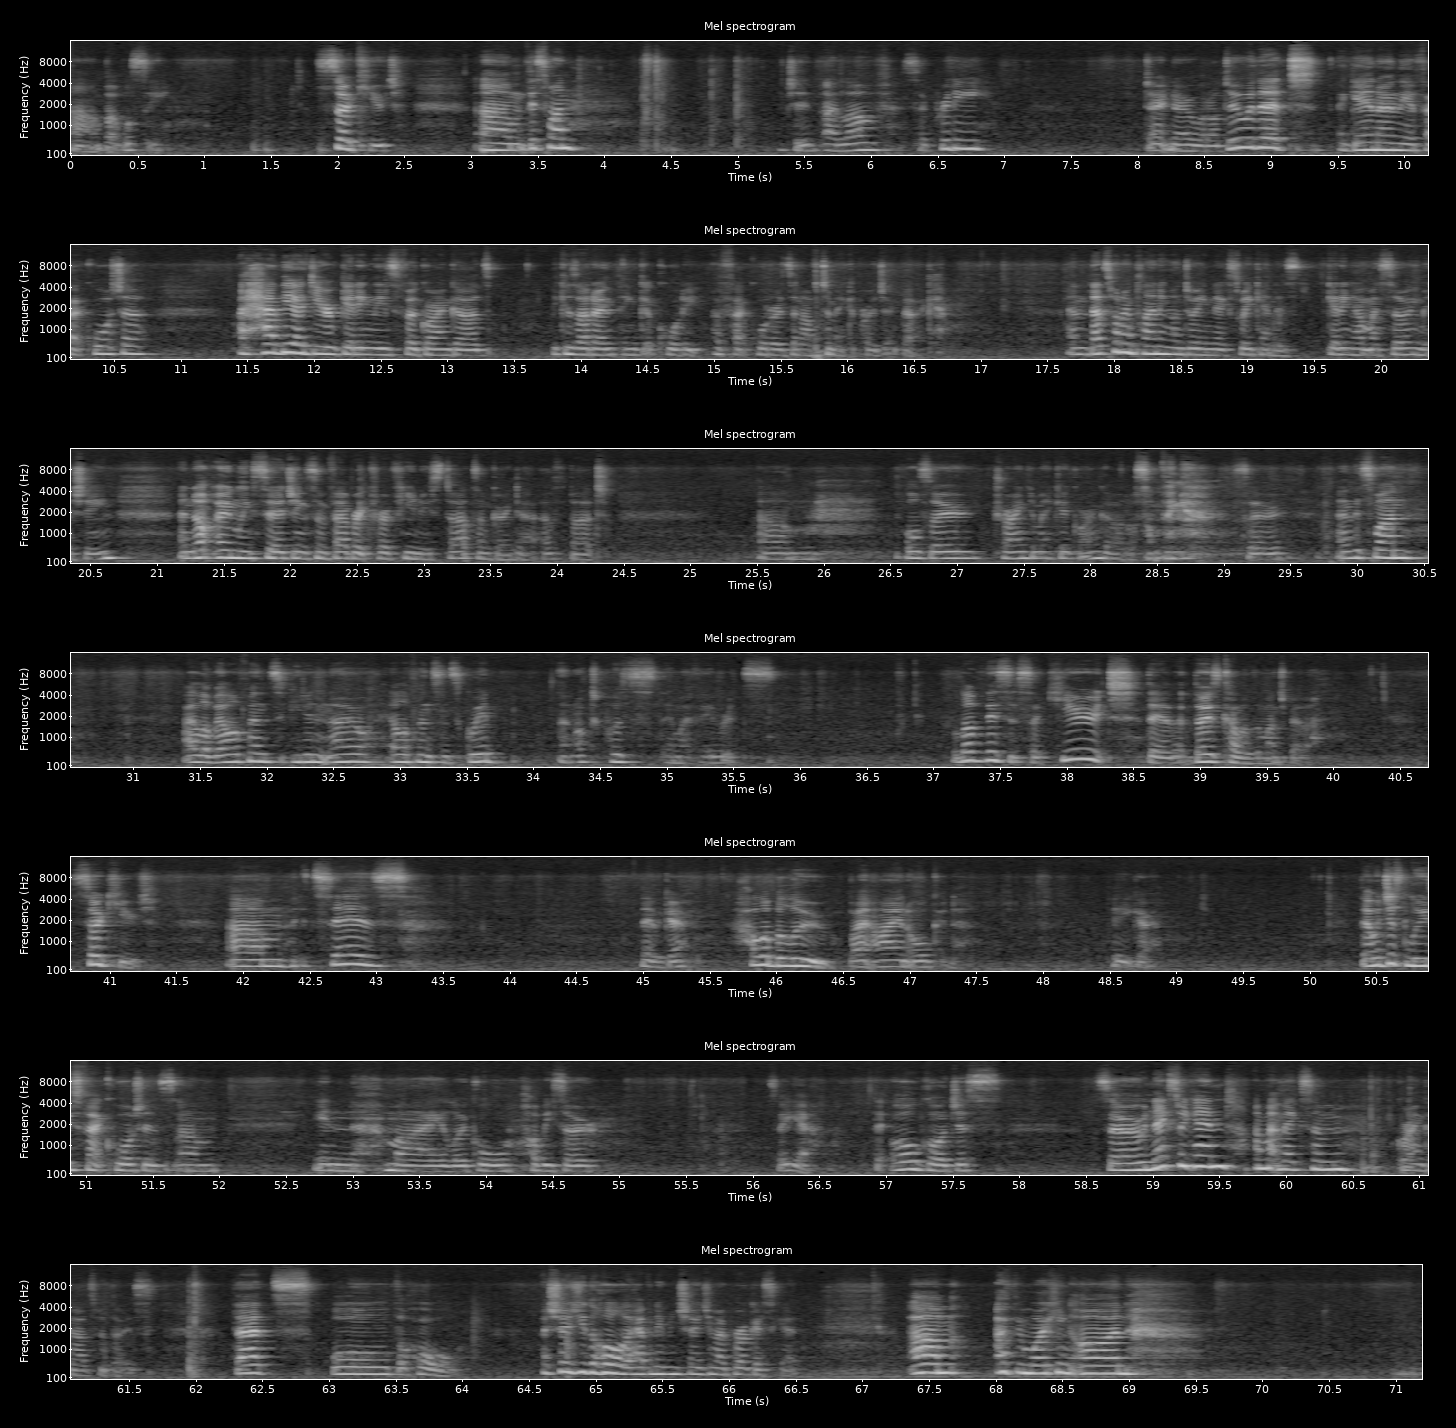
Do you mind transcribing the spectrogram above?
Uh, but we'll see. So cute. Um, this one, which I love, so pretty. Don't know what I'll do with it. Again, only a fat quarter. I had the idea of getting these for grime guards because I don't think a quarter, a fat quarter is enough to make a project bag. And that's what I'm planning on doing next weekend is getting out my sewing machine and not only serging some fabric for a few new starts I'm going to have, but um, also trying to make a grime guard or something. so, and this one, I love elephants. If you didn't know, elephants and squid and octopus, they're my favourites. Love this, it's so cute. There, those colours are much better. So cute. Um, it says, there we go, Hullabaloo by Iron Orchid. There you go. They were just loose fat quarters um, in my local hobby so. So yeah, they're all gorgeous. So next weekend I might make some grime guards with those. That's all the haul. I showed you the haul, I haven't even showed you my progress yet. Um, I've been working on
